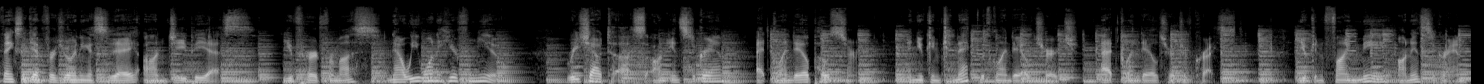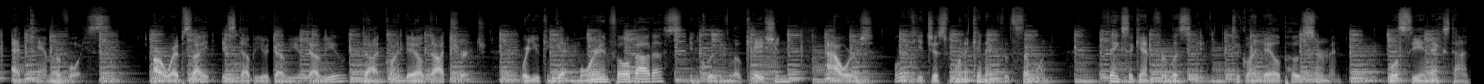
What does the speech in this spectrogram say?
Thanks again for joining us today on GPS. You've heard from us. Now we want to hear from you. Reach out to us on Instagram at Glendale Post Sermon, and you can connect with Glendale Church at Glendale Church of Christ. You can find me on Instagram at Cam the Voice. Our website is www.glendale.church, where you can get more info about us, including location, hours, or if you just want to connect with someone. Thanks again for listening to Glendale Post Sermon. We'll see you next time.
